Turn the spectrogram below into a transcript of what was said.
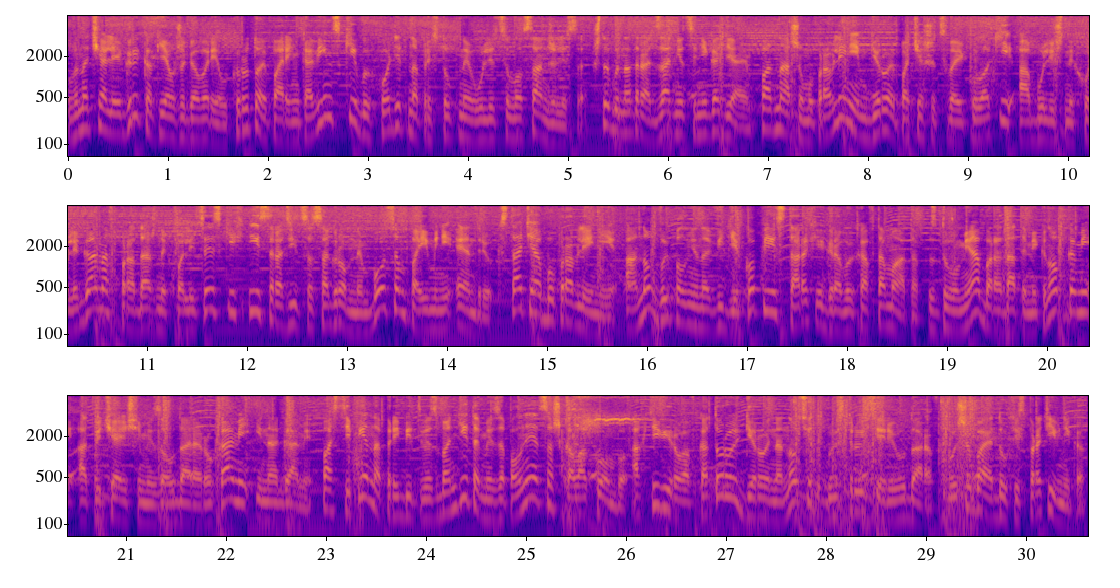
В начале игры, как я уже говорил, крутой парень Ковинский выходит на преступные улицы Лос-Анджелеса, чтобы надрать задницы негодяям. Под нашим управлением герой почешет свои кулаки об уличных хулиганов, продажных полицейских и сразится с огромным боссом по имени Эндрю. Кстати об управлении. Оно выполнено в виде копии старых игровых автоматов с двумя бородатыми кнопками, отвечающими за удары руками и ногами. Постепенно при битве с бандитами заполняется шкала комбо, активировав которую герой наносит быструю серию ударов, вышибая дух из противников.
